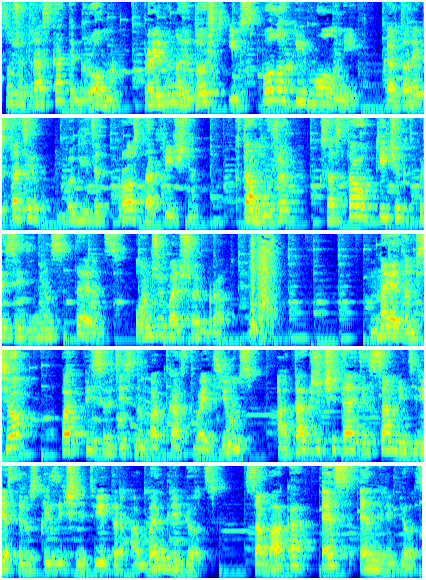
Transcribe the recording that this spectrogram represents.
служат раскаты грома, проливной дождь и всполохи молний, которые, кстати, выглядят просто отлично. К тому же, к составу птичек присоединился Терренс, он же Большой Брат. На этом все. Подписывайтесь на подкаст в iTunes, а также читайте самый интересный русскоязычный твиттер об Angry Birds – собака S Angry Birds.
